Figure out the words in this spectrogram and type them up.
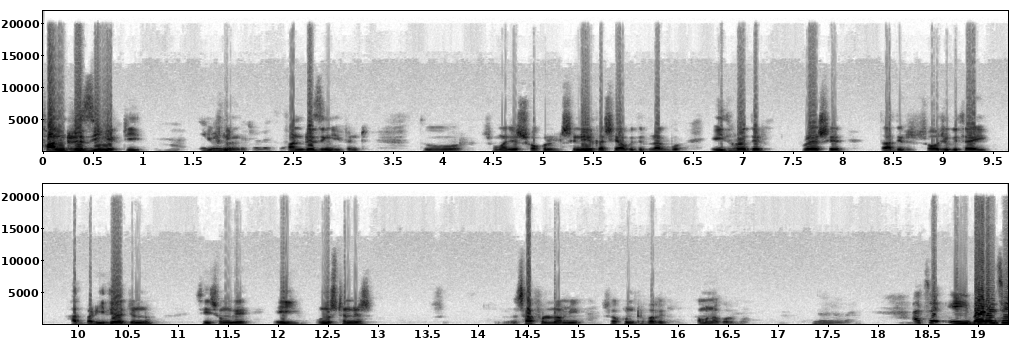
ফান্ড রেজিং একটি ইভিনিং হতে চলেছে। Fund raising event. তো সমাজের সকল শ্রেণির কাছে আবেদন রাখব এই ধরনের প্রয়াসে তাদের সহযোগিতায় হাত বাড়িয়ে দেওয়ার জন্য। সেই সঙ্গে এই অনুষ্ঠানের সাফল্য আমি সকুণ্ঠভাবে কামনা করব। ধন্যবাদ। আচ্ছা এইবারে যে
